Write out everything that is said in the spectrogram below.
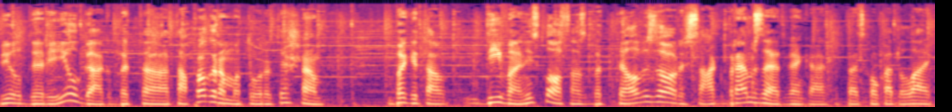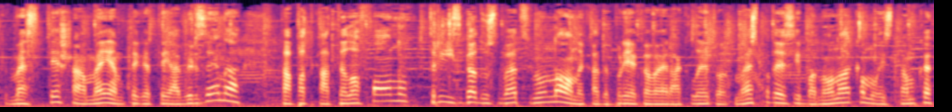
bildi arī ilgāk, bet uh, tā programmatūra tiešām baigi tā dīvaini izklausās, bet televizori sāk bremzēt vienkārši pēc kaut kāda laika. Mēs tiešām ejam tajā virzienā, tāpat kā telefonu, trīs gadus vecu, nu nav nekāda prieka vairāk lietot. Mēs patiesībā nonākam līdz tam, ka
